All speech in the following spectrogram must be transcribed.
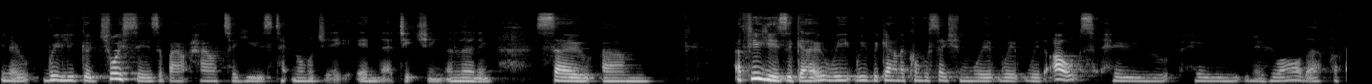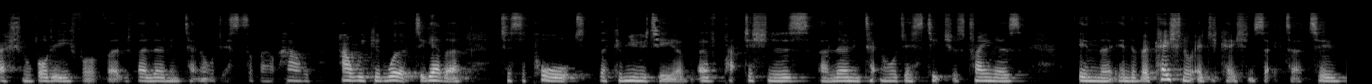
you know, really good choices about how to use technology in their teaching and learning. So um, a few years ago, we, we began a conversation with, with, with ALT, who, who, you know, who are the professional body for, for, for learning technologists about how, how we could work together to support the community of, of practitioners, uh, learning technologists, teachers, trainers in the, in the vocational education sector to,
